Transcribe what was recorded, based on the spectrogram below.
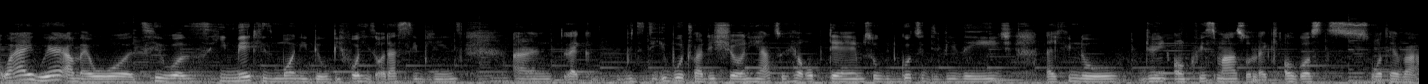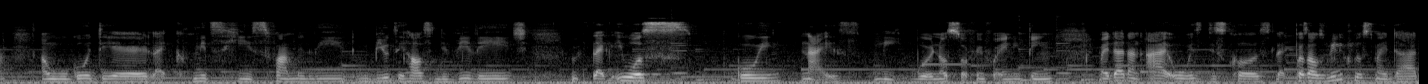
why where are my words? He was he made his money though before his other siblings and like with the Igbo tradition he had to help them. So we'd go to the village like you know during on Christmas or like August whatever and we'll go there like meet his family build a house in the village. Like it was going We were not suffering for anything. My dad and I always discussed like because I was really close to my dad,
